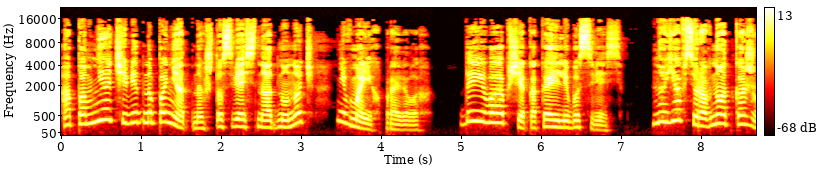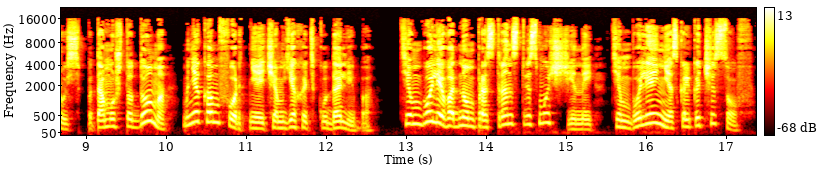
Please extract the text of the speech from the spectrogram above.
А по мне, очевидно, понятно, что связь на одну ночь не в моих правилах да и вообще какая-либо связь. Но я все равно откажусь, потому что дома мне комфортнее, чем ехать куда-либо. Тем более в одном пространстве с мужчиной, тем более несколько часов.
